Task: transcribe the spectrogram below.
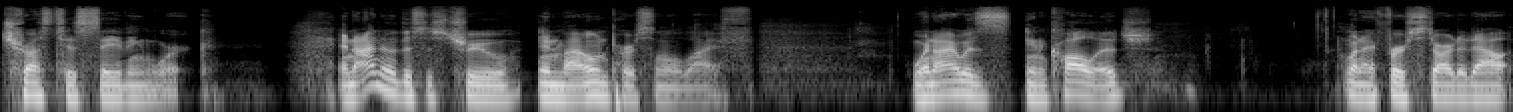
Trust His saving work. And I know this is true in my own personal life. When I was in college, when I first started out,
